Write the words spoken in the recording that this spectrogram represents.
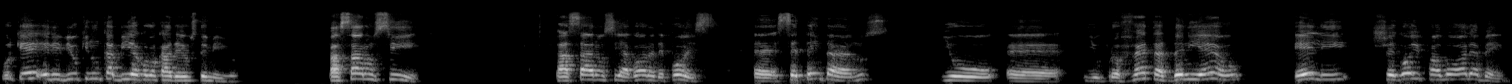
porque ele viu que não cabia colocar Deus temível. Passaram-se passaram-se agora depois é, 70 anos e o, é, e o profeta Daniel ele chegou e falou: Olha bem,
